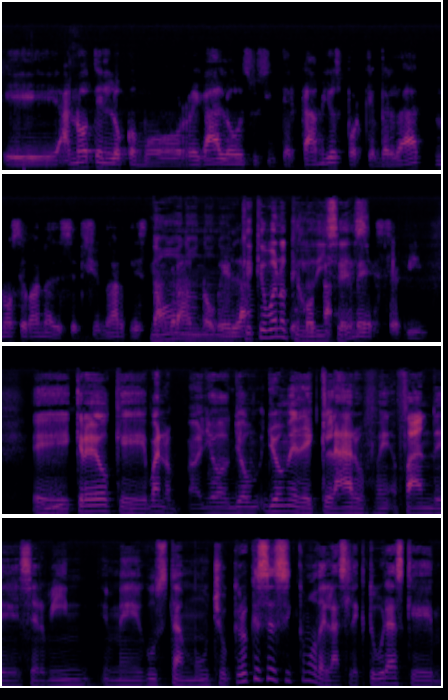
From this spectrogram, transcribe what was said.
eh, anótenlo como regalo en sus intercambios porque en verdad no se van a decepcionar de esta no, gran no, no, novela. Qué, qué bueno que lo dices. Eh, mm. Creo que, bueno, yo, yo, yo me declaro fan de Servín, me gusta mucho. Creo que es así como de las lecturas que,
